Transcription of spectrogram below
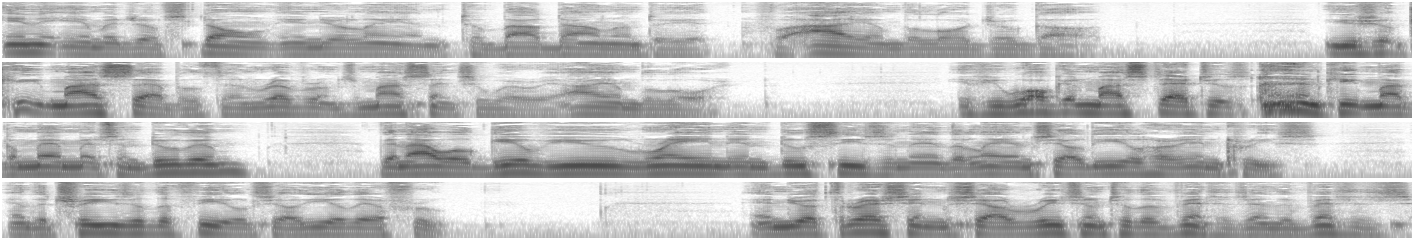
any image of stone in your land to bow down unto it, for I am the Lord your God. You shall keep my Sabbaths and reverence my sanctuary. I am the Lord. If you walk in my statutes and keep my commandments and do them, then I will give you rain in due season, and the land shall yield her increase, and the trees of the field shall yield their fruit. And your threshing shall reach unto the vintage, and the vintage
